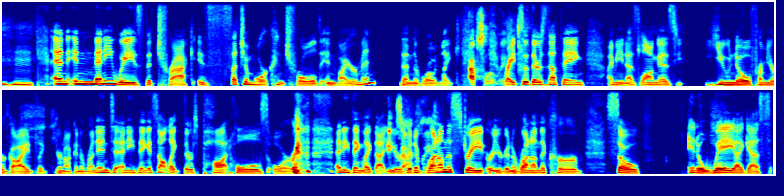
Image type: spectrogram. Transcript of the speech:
Mm-hmm. and in many ways the track is such a more controlled environment than the road like absolutely. right? So there's nothing i mean as long as you know from your guide like you're not going to run into anything. It's not like there's potholes or anything like that. You're going to run on the straight or you're going to run on the curb. So in a way, I guess,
